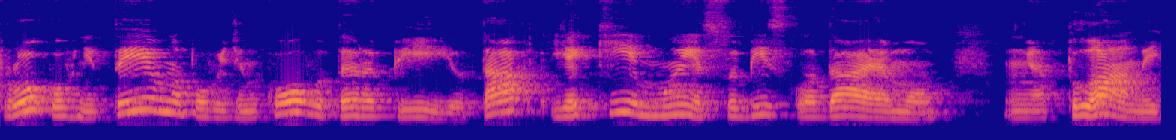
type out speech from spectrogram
про когнітивно-поведінкову терапію, так? які ми собі складаємо плани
